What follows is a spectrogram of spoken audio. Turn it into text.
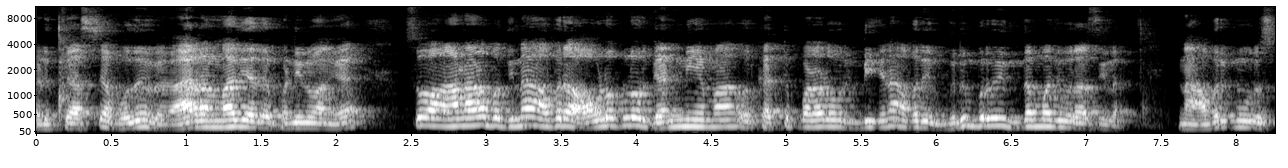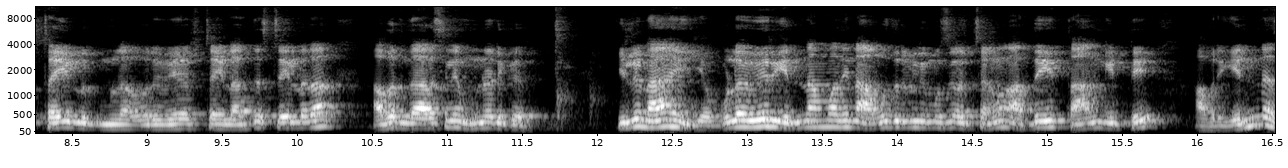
எடுத்து அசிச்சா போதும் வேற மாதிரி அதை பண்ணிடுவாங்க. ஸோ ஆனாலும் பார்த்தீங்கன்னா அவர் அவ்வளோக்குள்ள ஒரு கண்ணியமா ஒரு கட்டுப்பாடோட ஒரு டீச்சனா அவர் விரும்புறது இந்த மாதிரி ஒரு அரசியல். நான் அவருக்கும் ஒரு ஸ்டைல் இருக்கும்ல ஒரு வே ஸ்டைல் அந்த ஸ்டைலில் தான் அவர் இந்த அரசியலே முன்னெடுக்காரு. இல்லைனா எவ்வளோ பேர் என்ன மாதிரியான அவதூறுகள் விமர்சனம் வச்சாங்களோ அதையே தாங்கிட்டு அவர் என்ன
